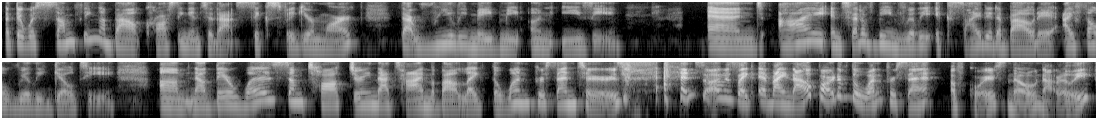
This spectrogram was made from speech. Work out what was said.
but there was something about crossing into that six figure mark that really made me uneasy. And I, instead of being really excited about it, I felt really guilty. Um, now, there was some talk during that time about like the one percenters. and so I was like, Am I now part of the 1%? Of course, no, not really.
